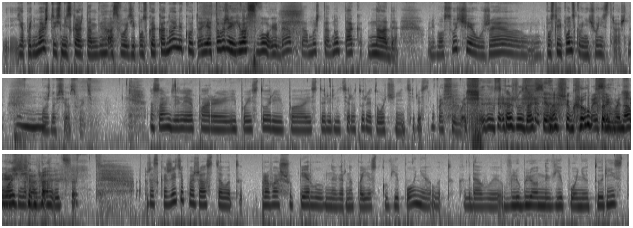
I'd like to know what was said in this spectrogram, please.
я понимаю, что если мне скажут там освоить японскую экономику, то я тоже ее освою, да, потому что, ну, так надо. В любом случае, уже после японского ничего не страшно. Mm-hmm. Можно все освоить. На самом деле пары и по истории, и по истории литературы это очень интересно. Спасибо большое. Скажу за все наши группы. Спасибо большое. Нам очень, очень нравится. Расскажите, пожалуйста, вот про вашу первую, наверное, поездку в Японию, вот когда вы влюбленный в Японию турист,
